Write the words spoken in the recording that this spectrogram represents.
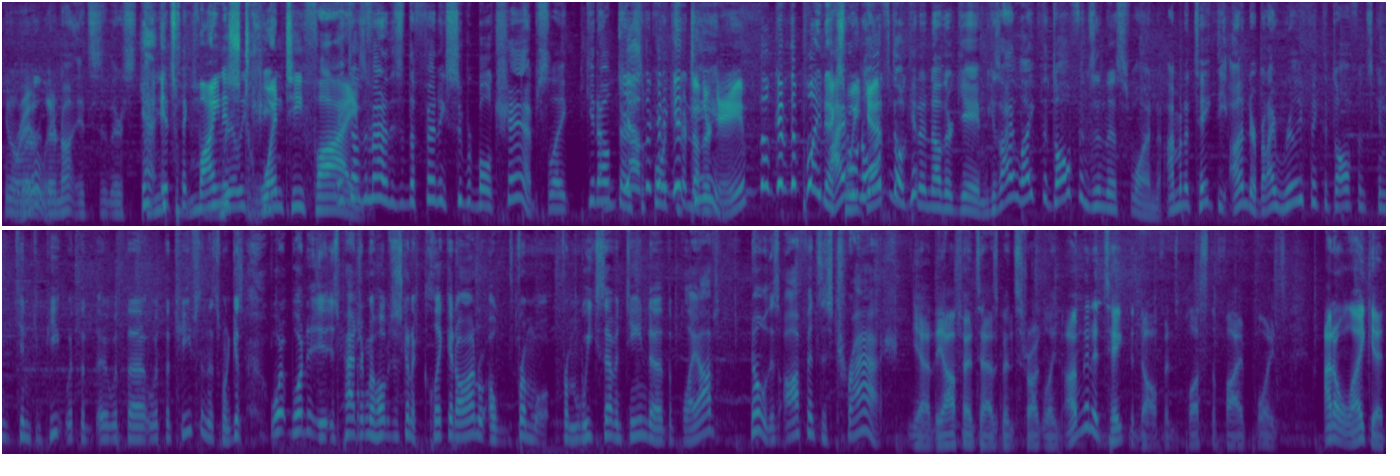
you know, they're- Really? they're, not. It's there's Yeah, it's minus really 25. It doesn't matter. This is defending Super Bowl champs. Like, get out there. Yeah, they're support going to get another team. game. They'll give them play next I don't weekend. know if they'll get another game because I like the Dolphins in this one. I'm going to take the under, but I really think the Dolphins can, can compete with the uh, with the with the Chiefs in this one. Because what what is Patrick Mahomes just going to click it on uh, from from week 17 to the playoffs? No, this offense is trash. Yeah, the offense has been struggling. I'm going to take the Dolphins plus the five points. I don't like it,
